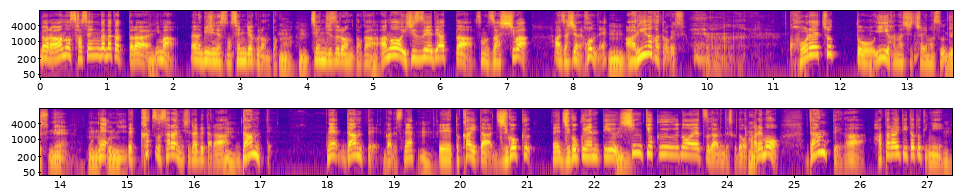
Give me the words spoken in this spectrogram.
だからあの左遷がなかったら今、あのビジネスの戦略論とか、うんうん。戦術論とか、あの礎であったその雑誌はあ雑誌じゃない本ね、うん。ありえなかったわけですよ。これちょっといい話しちゃいます？ですね。本ね当に、でかつさらに調べたら、うん。ダンテ。ねダンテがですね、うん。えー、と書いた「地獄」ね地獄編っていう新曲のやつがあるんですけど、はい。あれもダンテが働いていた時にうん。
